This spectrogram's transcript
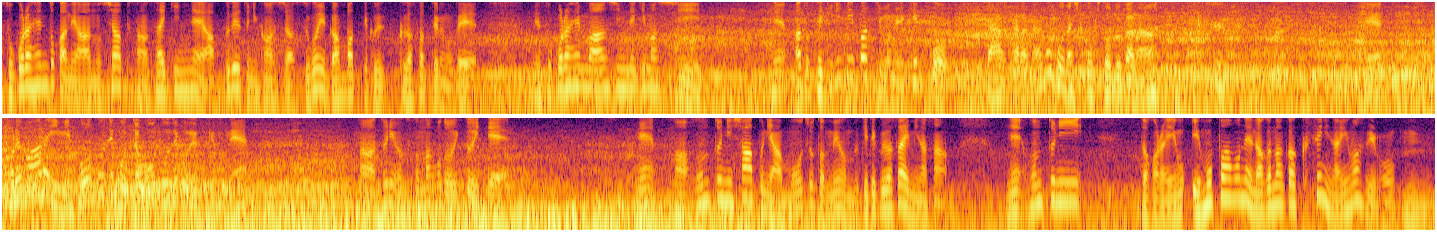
そこら辺とかね、あの、シャープさん最近ね、アップデートに関してはすごい頑張ってくださってるので、ね、そこら辺も安心できますし、ね、あとセキュリティパッチもね、結構、だからなんでこんな飛行機飛ぶかな。ね、これもある意味放送事故っちゃ放送事故ですけどね。まあとにかくそんなこと置いといてねまあ本当にシャープにはもうちょっと目を向けてください皆さん。ね本当にだからエモエモパーもねなかなか癖になりますよ。うん。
